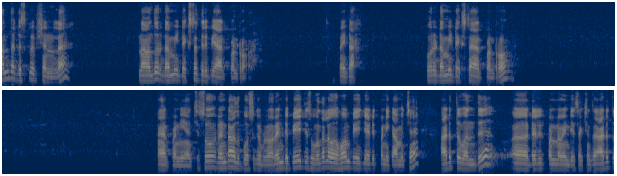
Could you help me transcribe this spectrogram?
அந்த டிஸ்கிரிப்ஷன்ல நான் வந்து ஒரு டம்மி டெக்ஸ்ட்டை திருப்பி ஆட் பண்ணுறோம் ரைட்டா ஒரு டம்மி டெக்ஸ்ட்டை ஆட் பண்ணுறோம் ஆட் பண்ணியாச்சு. ஸோ ரெண்டாவது போஸ்ட்டுக்கு ரெண்டு பேஜஸ் முதல்ல ஹோம் பேஜ் எடிட் பண்ணி காமிச்சேன். அடுத்து வந்து டெலிட் பண்ண வேண்டிய செக்ஷன்ஸ் அடுத்து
